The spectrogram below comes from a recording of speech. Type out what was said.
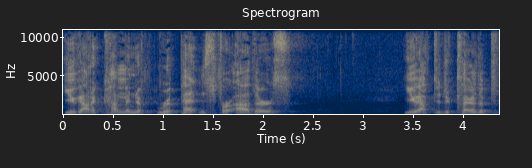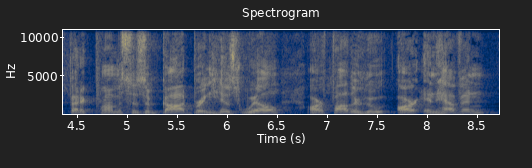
you got to come into repentance for others. You have to declare the prophetic promises of God, bring His will. Our Father who art in heaven,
